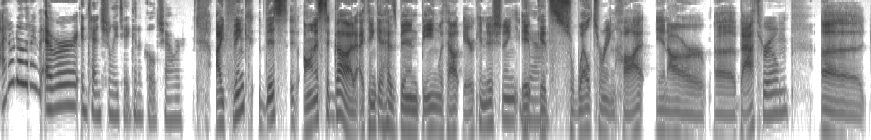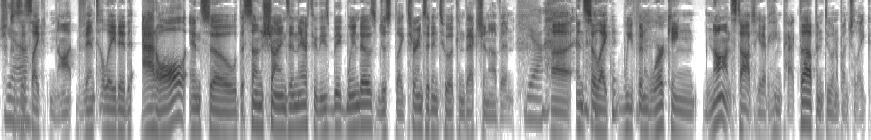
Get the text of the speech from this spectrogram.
I don't know that I've ever intentionally taken a cold shower. I think this, honest to God, I think it has been being without air conditioning. It Yeah. gets sweltering hot in our uh, bathroom uh because Yeah. it's like not ventilated at all and so the sun shines in there through these big windows and just like turns it into a convection oven Yeah. uh, and so like we've been working nonstop to get everything packed up and doing a bunch of like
